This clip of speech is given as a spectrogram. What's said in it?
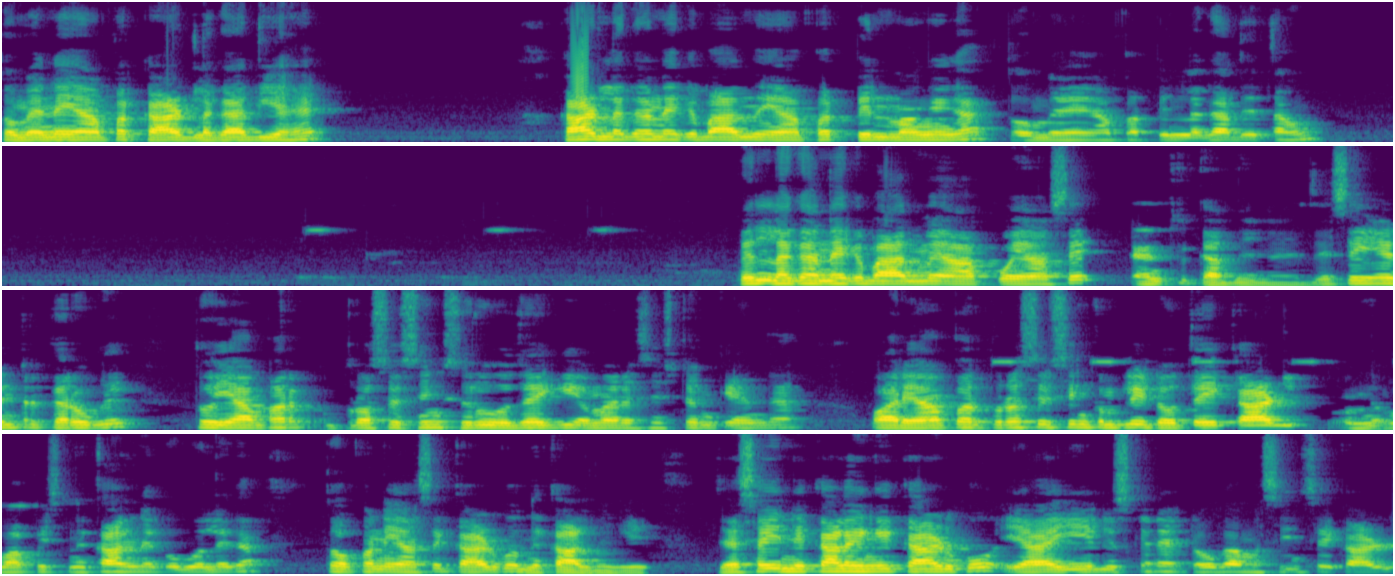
तो मैंने यहाँ पर कार्ड लगा दिया है। कार्ड लगाने के बाद में यहाँ पर पिन मांगेगा तो मैं यहाँ पर पिन लगा देता हूँ। पिन लगाने के बाद में आपको यहाँ से एंटर कर देना है। जैसे ही एंटर करोगे तो यहाँ पर प्रोसेसिंग शुरू हो जाएगी हमारे सिस्टम के अंदर और यहाँ पर प्रोसेसिंग कंप्लीट होते ही कार्ड वापस निकालने को बोलेगा तो अपन यहाँ से कार्ड को निकाल देंगे। जैसे ही निकालेंगे कार्ड को, या ये डिस्कनेक्ट होगा मशीन से कार्ड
